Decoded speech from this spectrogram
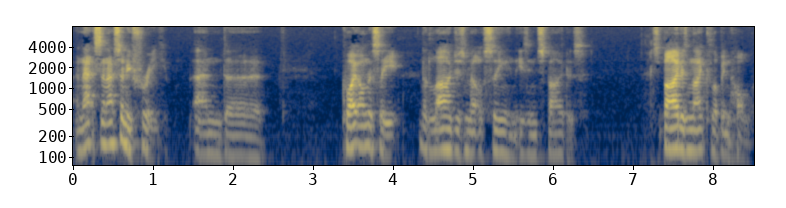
and that's and that's only free. And uh, quite honestly, the largest metal scene is in Spiders. Spiders nightclub in Hull.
